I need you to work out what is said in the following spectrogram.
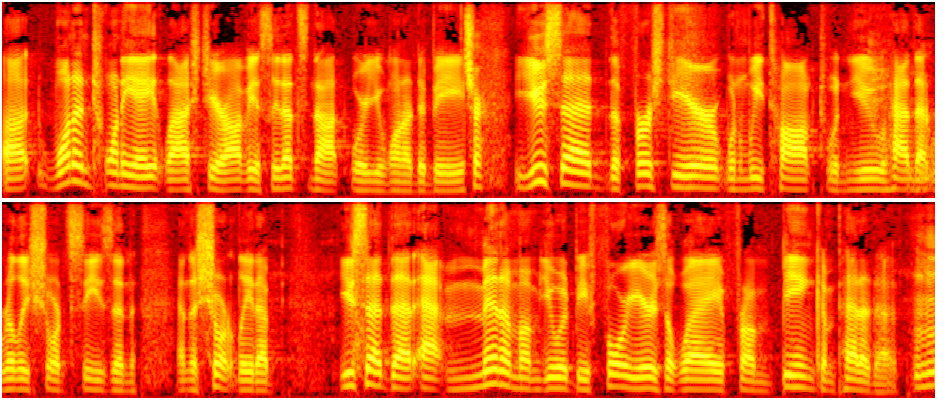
Uh, one in 28 last year. Obviously, that's not where you wanted to be. Sure. You said the first year when we talked, when you had Mm-hmm. that really short season and the short lead up, you said that at minimum you would be four years away from being competitive. Mm-hmm.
